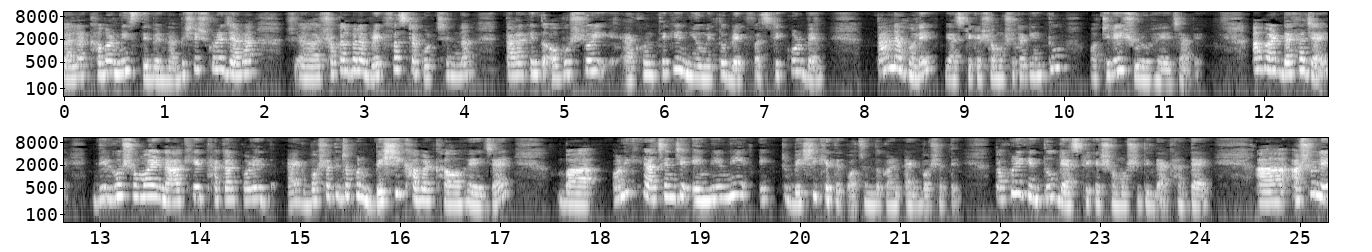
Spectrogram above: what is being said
বেলার খাবার মিস দিবেন না। বিশেষ করে যারা সকালবেলা ব্রেকফাস্টটা করছেন না, তারা কিন্তু অবশ্যই এখন থেকে নিয়মিত ব্রেকফাস্টই করবেন। তা না হলে গ্যাস্ট্রিকের সমস্যাটা কিন্তু অচিরেই শুরু হয়ে যাবে। আবার দেখা যায়, দীর্ঘ সময় না খেয়ে থাকার পরে এক বসাতে যখন বেশি খাবার খাওয়া হয়ে যায় বা অনেকে আছেন যে এমনি এমনি একটু বেশি খেতে পছন্দ করেন এক বসাতে, তখনই কিন্তু গ্যাস্ট্রিকের সমস্যাটি দেখা দেয়। আসলে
